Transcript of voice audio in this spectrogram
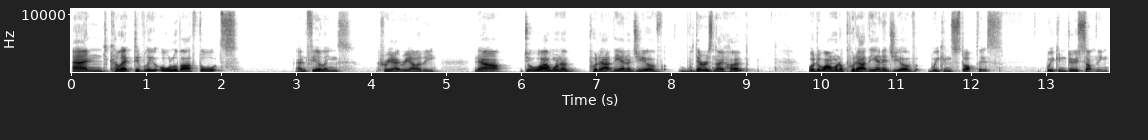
And collectively, all of our thoughts and feelings create reality. Now, do I want to put out the energy of there is no hope? Or do I want to put out the energy of we can stop this? We can do something.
